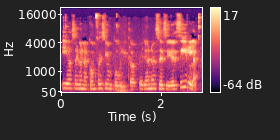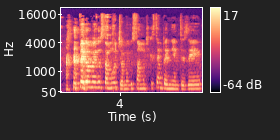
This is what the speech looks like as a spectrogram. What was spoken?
Iba a hacer una confesión pública, pero no sé si decirla. Pero me gusta mucho, me gusta mucho que estén pendientes de,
